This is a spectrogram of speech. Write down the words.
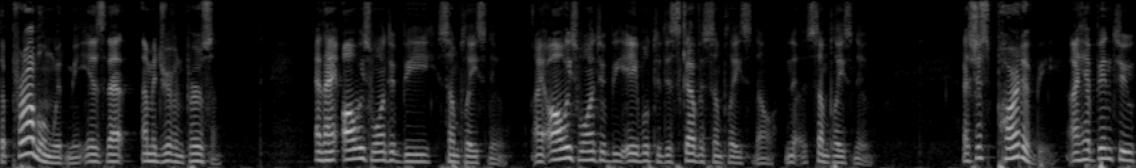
The problem with me is that I'm a driven person, and I always want to be someplace new. I always want to be able to discover someplace new, someplace new. That's just part of me. I have been to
